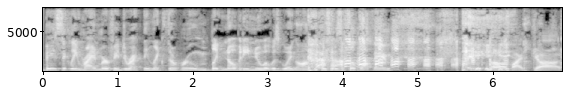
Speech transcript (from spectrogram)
basically Ryan Murphy directing like the room. Like nobody knew what was going on because it was a football theme. oh my god!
